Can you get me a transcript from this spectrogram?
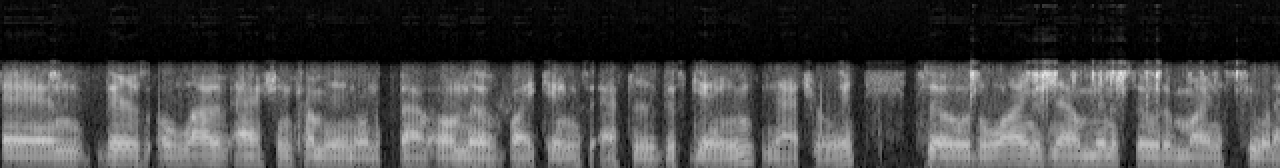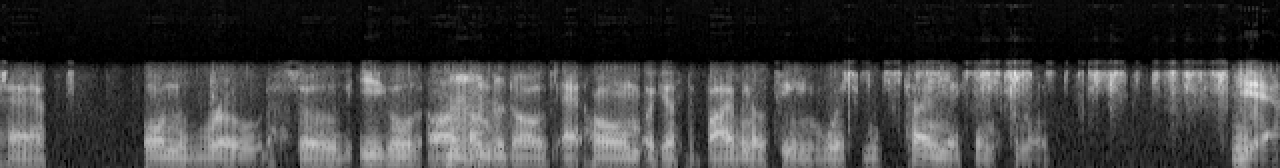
and there's a lot of action coming in on the on the Vikings after this game naturally. So the line is now Minnesota minus two and a half on the road. So the Eagles are Hmm. underdogs at home against the five and O team, which, which kind of makes sense to me. yeah,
